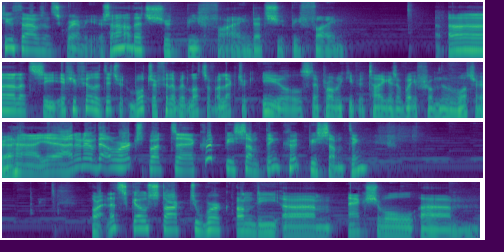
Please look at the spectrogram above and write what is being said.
2,000 square meters. Ah, that should be fine. That should be fine. Uh, let's see. If you fill the ditch with water, fill it with lots of electric eels. They'll probably keep the tigers away from the water. yeah, I don't know if that works, but uh, could be something. Could be something. All right, let's go start to work on the um, actual um,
